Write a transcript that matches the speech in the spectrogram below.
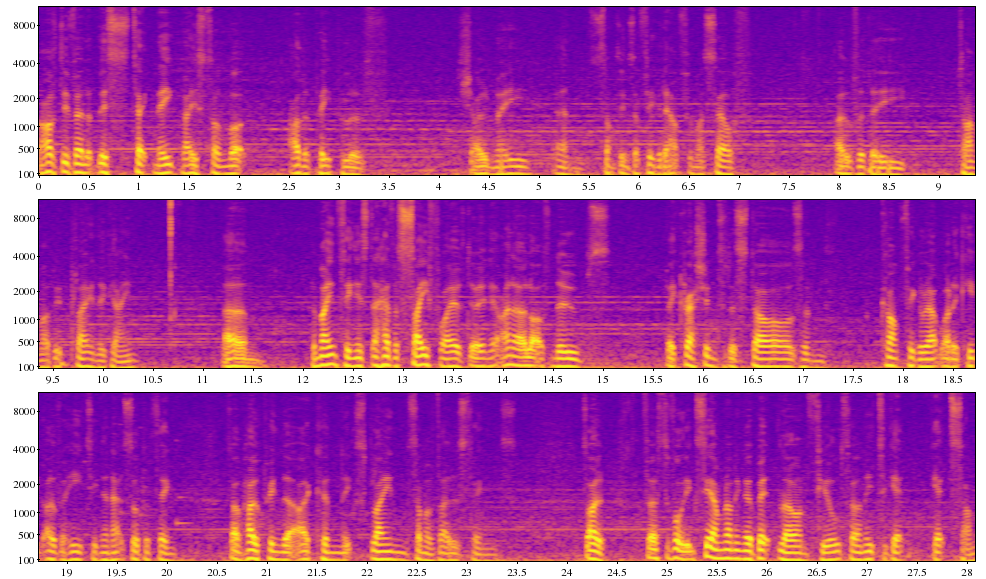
I've developed this technique based on what other people have shown me and some things I figured out for myself over the time I've been playing the game. Um, the main thing is to have a safe way of doing it. I know a lot of noobs, they crash into the stars and can't figure out why they keep overheating and that sort of thing. So I'm hoping that I can explain some of those things. So first of all you can see I'm running a bit low on fuel so I need to get, get some.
